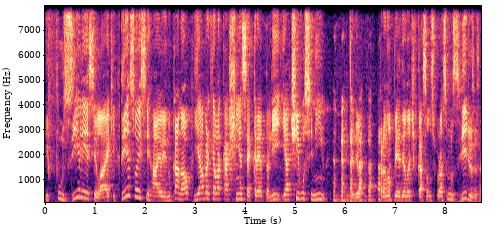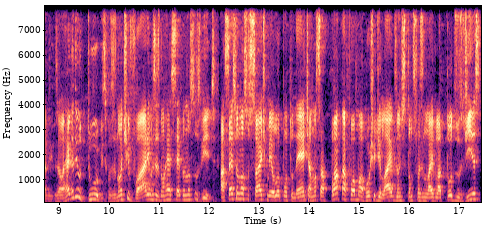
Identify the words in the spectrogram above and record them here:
e fuzilem esse like, desçam esse raio aí no canal e abra aquela caixinha secreta ali e ativa o sininho, entendeu? para não perder a notificação dos próximos vídeos, meus amigos. É uma regra do YouTube, se vocês não ativarem, vocês não recebem os nossos vídeos. Acesse o nosso site a nossa plataforma roxa de lives, onde estamos fazendo live lá todos os dias,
